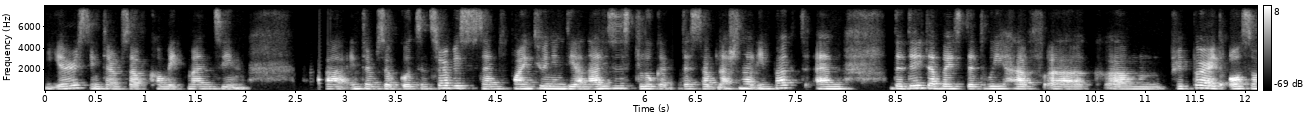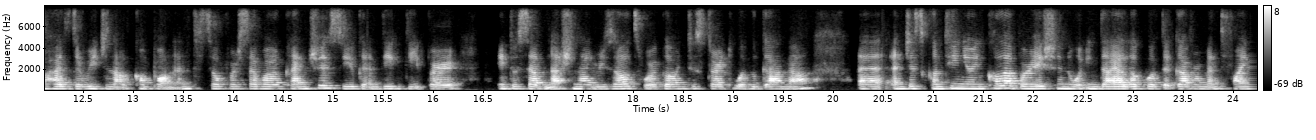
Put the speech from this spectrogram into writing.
years in terms of commitments in uh, in terms of goods and services and fine tuning the analysis to look at the subnational impact. And the database that we have uh, um, prepared also has the regional component. So for several countries, you can dig deeper into subnational results. We're going to start with Ghana uh, and just continue in collaboration or in dialogue with the government, fine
